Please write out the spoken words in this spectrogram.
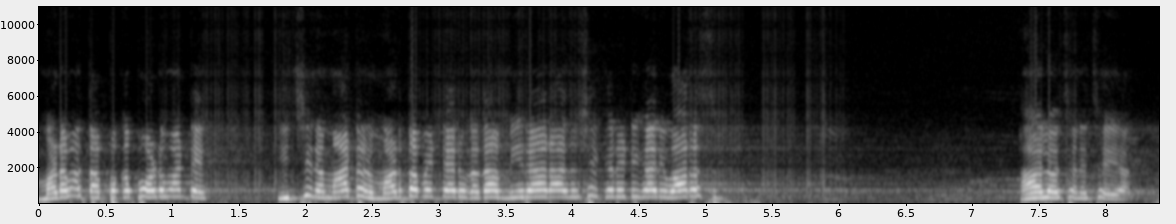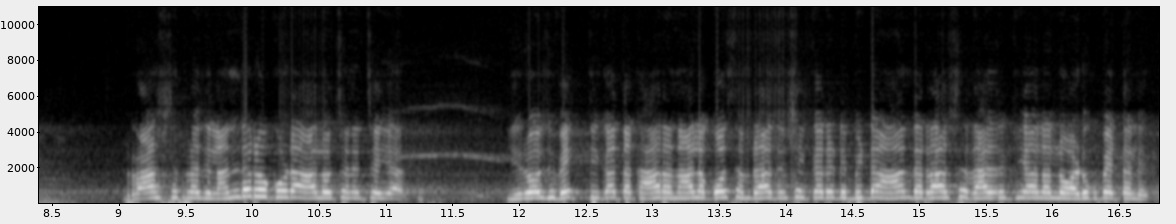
మడమ తప్పకపోవడం అంటే? ఇచ్చిన మాటను మడత పెట్టారు కదా మీరా రాజశేఖర రెడ్డి గారి వారసు. ఆలోచన చేయాలి. రాష్ట్ర ప్రజలందరూ కూడా ఆలోచన చేయాలి. ఈరోజు వ్యక్తిగత కారణాల కోసం రాజశేఖర రెడ్డి బిడ్డ ఆంధ్ర రాష్ట్ర రాజకీయాలలో అడుగుపెట్టలేదు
